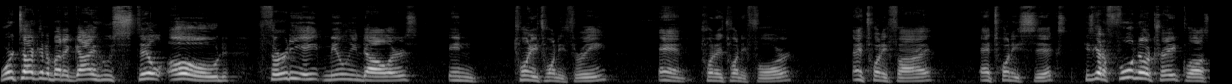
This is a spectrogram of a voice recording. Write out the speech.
we're talking about a guy who's still owed $38 million in 2023 and 2024 and 25 and 26. He's got a full no trade clause.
